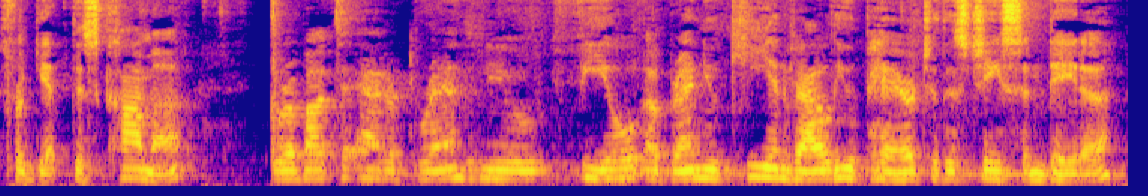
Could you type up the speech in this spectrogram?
forget this comma. We're about to add a brand new field, a brand new key and value pair to this JSON data.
